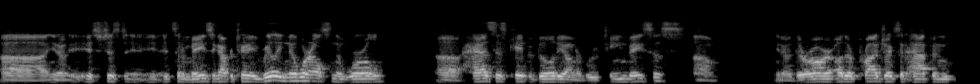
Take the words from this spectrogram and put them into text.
Uh, you know, it's just it's an amazing opportunity. Really, nowhere else in the world uh, has this capability on a routine basis. Um, you know, there are other projects that happen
